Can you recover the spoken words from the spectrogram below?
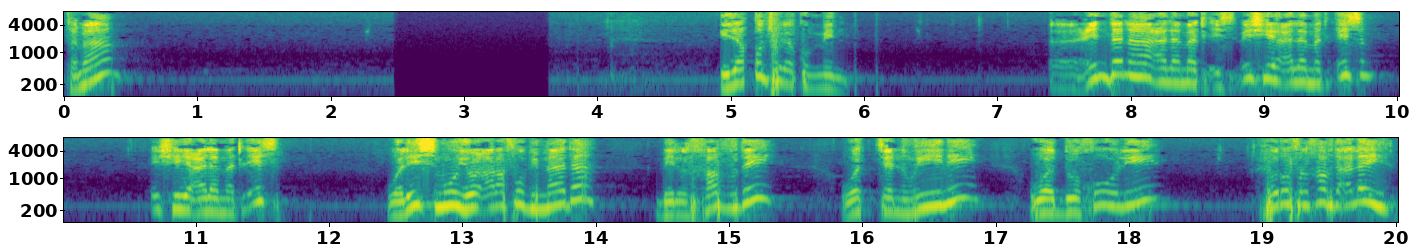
تمام؟ إذا قلت لكم من آه، عندنا علامات الاسم إيش هي علامة الاسم؟ إيش هي علامة الاسم؟ والاسم يعرف بماذا؟ بالخفض والتنوين ودخول حروف الخفض عليه.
